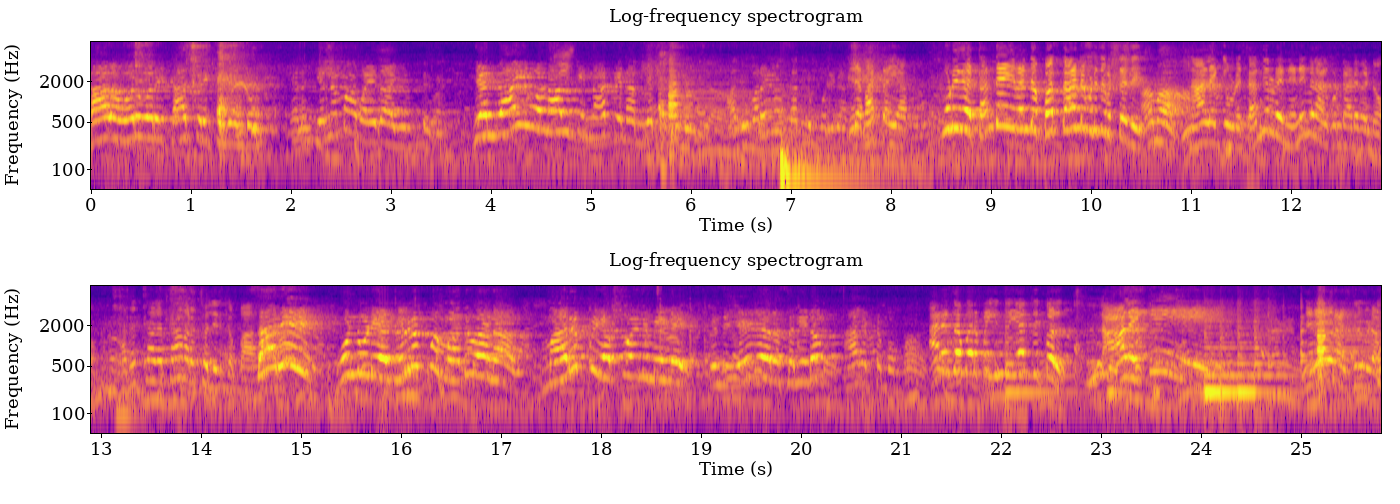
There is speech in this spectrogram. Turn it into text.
காலம் ஒருவரை காத்திருக்க வேண்டும். எனக்கு என்னம்மா வயதாகிவிட்டது? என் ஆயுள் நாளுக்கு நாட்டை நான் ஏற்றுக்கொள்வேன் அதுவரையிலும் சற்று புரியும் இத பார்த்தாயா? புனித தந்தை இறந்து பத்தாண்டு முடிந்து விட்டது. ஆமா. நாளைக்கு உடைய தந்தையுடைய நினைவு நாள் கொண்டாட வேண்டும். அதற்காகத்தான் வர சொல்லியிருக்கப்பா. சரி உன்னுடைய விருப்பம் அதுவானால் மறுப்பு எப்போதும் இல்லை இந்த ஏழரசனிடம் ஆகட்டும் அம்மா அரச பொறுப்பை இன்று ஏற்றுக்கொள். நாளைக்கு நினைவு நாள் திருவிழா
